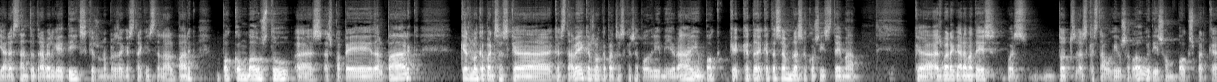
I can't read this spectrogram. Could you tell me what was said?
i ara estant a Travelgate X, que és una empresa que està aquí instal·lada al parc. Un poc com veus tu el, el paper del parc, què és el que penses que, que està bé, què és el que penses que se podria millorar i un poc què, què te, què te sembla l'ecosistema que és vera que ara mateix pues, tots els que estàu aquí ho sabeu, vull dir, són pocs perquè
